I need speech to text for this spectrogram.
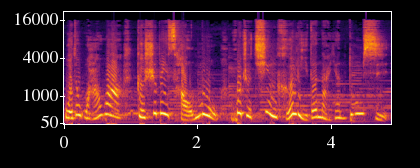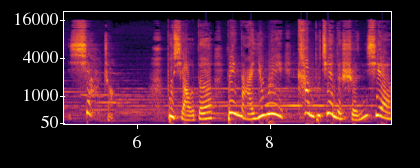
我的娃娃可是被草木或者沁河里的哪样东西吓着，不晓得被哪一位看不见的神仙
